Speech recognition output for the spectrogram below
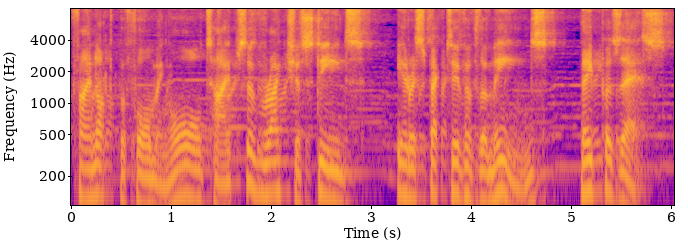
for not performing all types of righteous deeds, irrespective of the means they possess.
